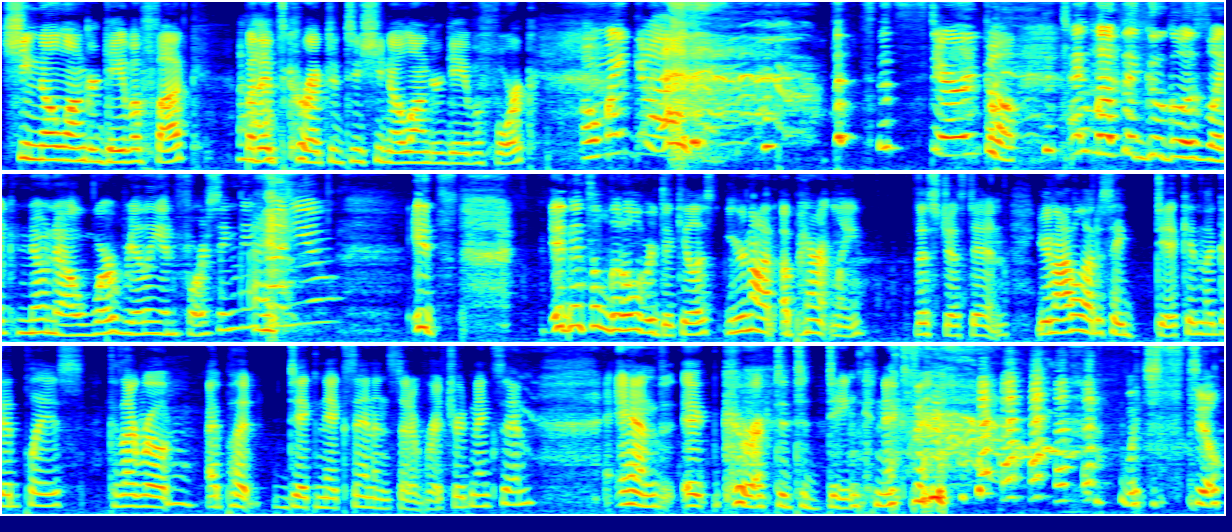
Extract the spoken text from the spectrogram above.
she no longer gave a fuck, but Uh-huh. it's corrected to she no longer gave a fork. Oh my god. Hysterical. I love that Google is like, no, no, we're really enforcing these on you. It's and it's a little ridiculous. You're not apparently this just in. You're not allowed to say dick in the good place because I wrote mm. I put Dick Nixon instead of Richard Nixon, and it corrected to Dink Nixon, which is still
